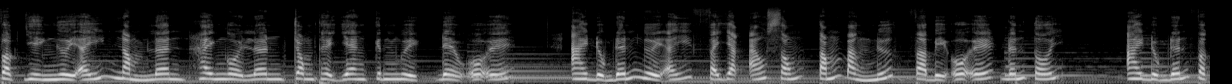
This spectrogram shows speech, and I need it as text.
vật gì người ấy nằm lên hay ngồi lên trong thời gian kinh nguyệt đều ô uế. Ai đụng đến người ấy phải giặt áo sống, tắm bằng nước và bị ô uế đến tối. Ai đụng đến vật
